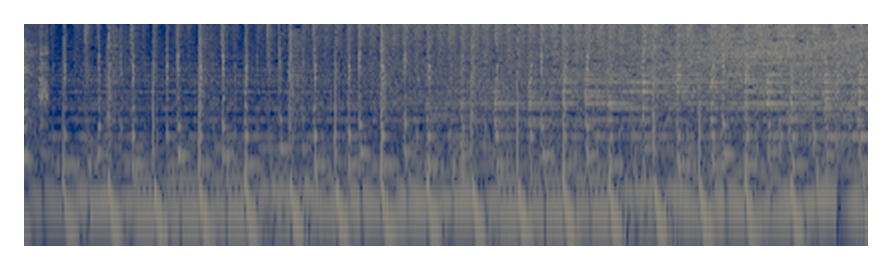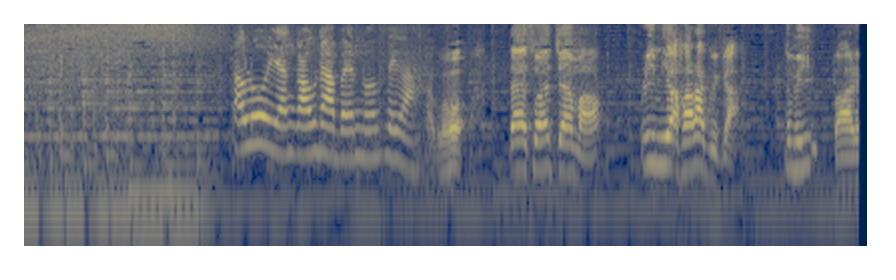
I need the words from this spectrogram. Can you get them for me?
တောက်လို့ရန်ကောင်းတာပဲနော်ဆရာဟာဗောတန်ဆွမ်းကျမ်းမှာပရီမီယာအာဟာရခွေကသမီးပါတယ်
